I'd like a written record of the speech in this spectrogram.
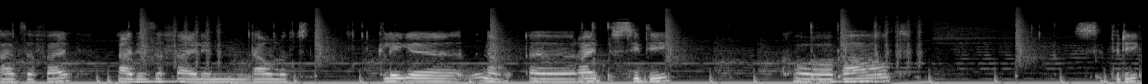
add the file. Added the file in downloads click uh, no uh, write cd cobalt streak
